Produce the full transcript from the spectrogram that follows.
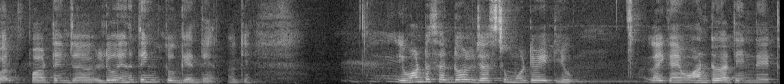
work part time job. I will do anything to get there okay? You want to set goal just to motivate you. Like i want to attain it.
